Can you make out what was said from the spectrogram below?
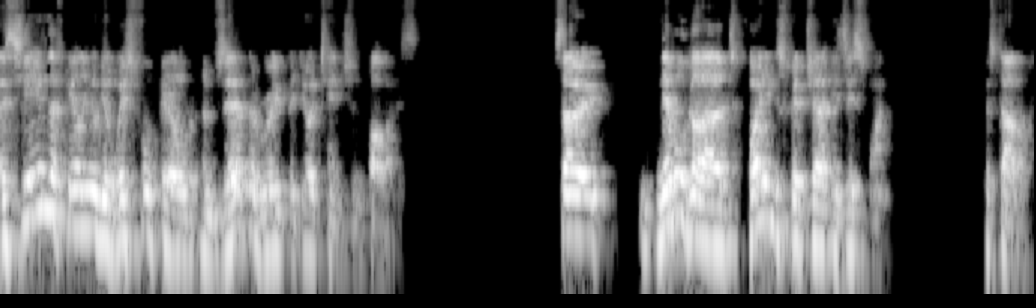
assume the feeling of your wish fulfilled and observe the route that your attention follows. So Neville Goddard's quoting scripture is this one to start off.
